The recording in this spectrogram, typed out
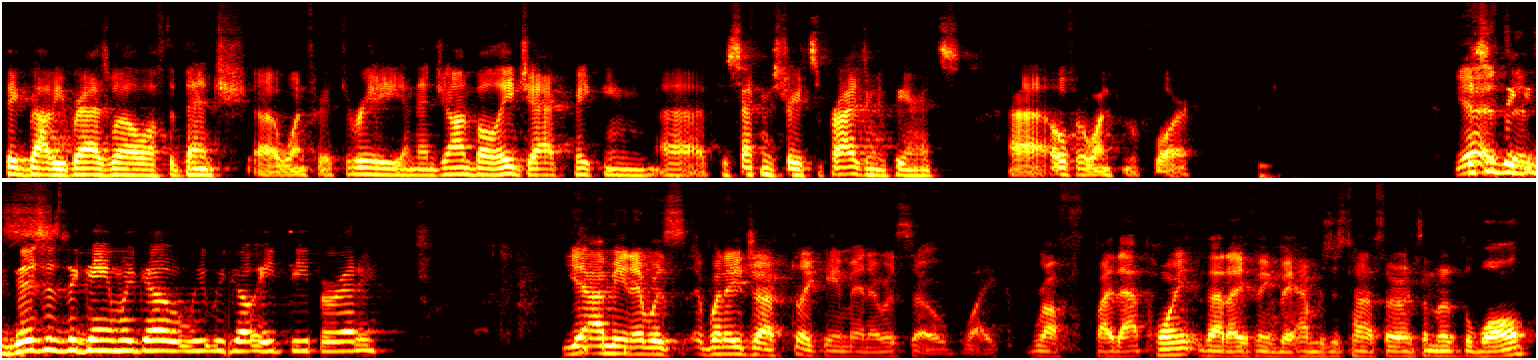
Big Bobby Braswell off the bench, uh, one for three. And then John Bol Ajak making uh, his second straight surprising appearance, uh, over one from the floor. Yeah, this is the this is the game we go we, we go eight deep already. yeah. I mean, it was when Ajax like came in, it was so like rough by that point that I think Boeheim was just kind of throwing something at the wall.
